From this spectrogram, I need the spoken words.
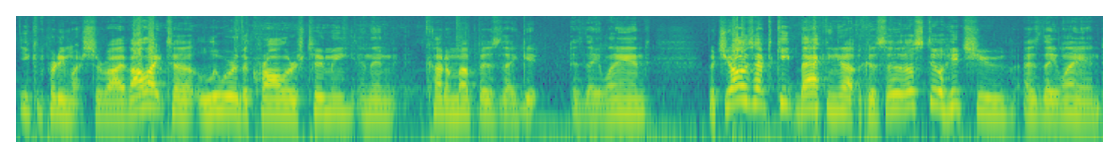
you can pretty much survive. I like to lure the crawlers to me and then cut them up as they get as they land. But you always have to keep backing up because they'll still hit you as they land.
